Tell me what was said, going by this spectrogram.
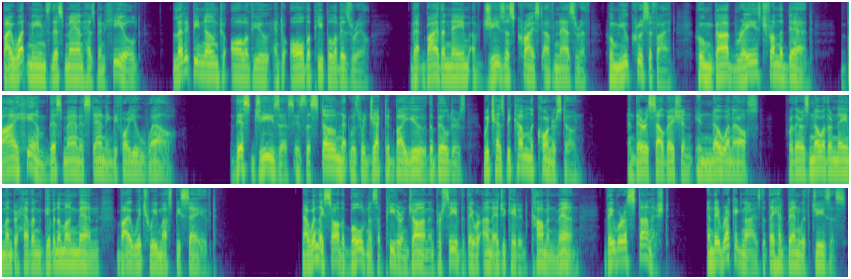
by what means this man has been healed, let it be known to all of you and to all the people of Israel, that by the name of Jesus Christ of Nazareth, whom you crucified, whom God raised from the dead, by him this man is standing before you well. This Jesus is the stone that was rejected by you, the builders, which has become the cornerstone. And there is salvation in no one else, for there is no other name under heaven given among men by which we must be saved. Now, when they saw the boldness of Peter and John and perceived that they were uneducated, common men, they were astonished, and they recognized that they had been with Jesus.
